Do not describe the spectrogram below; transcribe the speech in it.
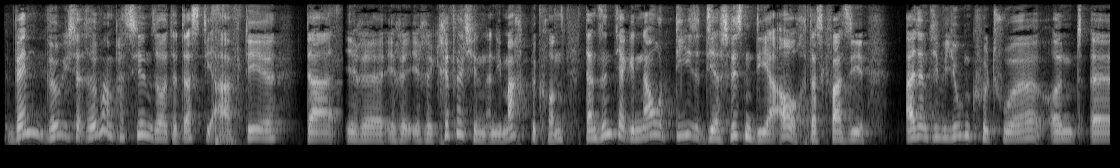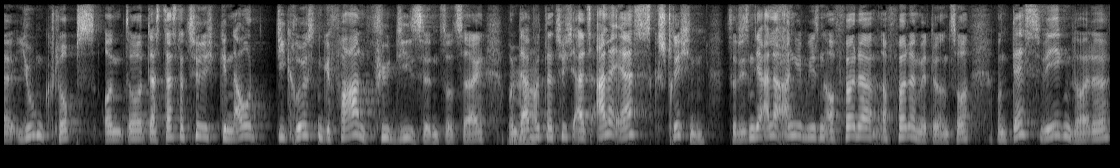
wenn wirklich das irgendwann passieren sollte, dass die AfD da ihre, ihre, ihre Griffelchen an die Macht bekommt, dann sind ja genau diese, die, das wissen die ja auch, dass quasi alternative Jugendkultur und äh, Jugendclubs und so, dass das natürlich genau die größten Gefahren für die sind sozusagen. Und ja. da wird natürlich als allererstes gestrichen. So, die sind ja alle angewiesen auf Förder, auf Fördermittel und so. Und deswegen, Leute,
